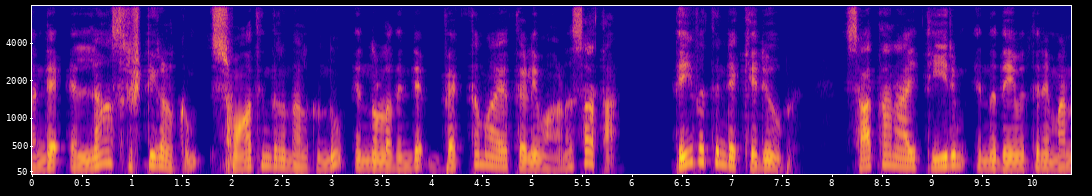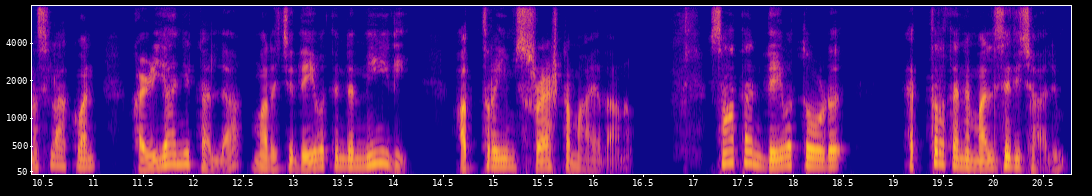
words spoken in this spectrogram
തന്റെ എല്ലാ സൃഷ്ടികൾക്കും സ്വാതന്ത്ര്യം നൽകുന്നു എന്നുള്ളതിന്റെ വ്യക്തമായ തെളിവാണ് സാത്താൻ. ദൈവത്തിന്റെ കെരൂബ് സാത്താനായി തീരും എന്ന് ദൈവത്തിനെ മനസ്സിലാക്കുവാൻ കഴിയാഞ്ഞിട്ടല്ല മറിച്ച് ദൈവത്തിന്റെ നീതി അത്രയും ശ്രേഷ്ഠമായതാണ്. സാത്താൻ ദൈവത്തോട് എത്ര തന്നെ മത്സരിച്ചാലും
